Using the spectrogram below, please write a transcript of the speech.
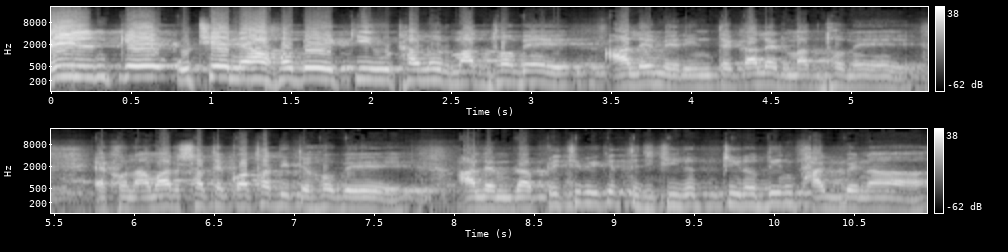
ইলমকে উঠিয়ে নেওয়া হবে কি উঠানোর মাধ্যমে? আলেমের ইন্তেকালের মাধ্যমে। এখন আমার সাথে কথা দিতে হবে। আলেমরা পৃথিবীকে চির- চিরদিন থাকবে না।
